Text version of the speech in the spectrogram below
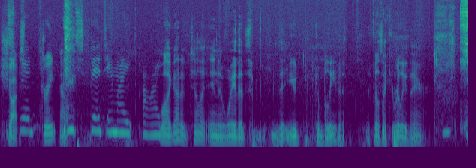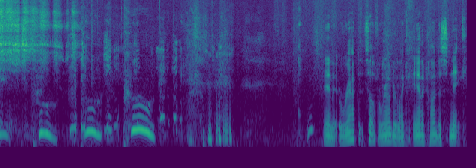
shot spit, straight out. spit in my eye. Well, I got to tell it in a way that's that you can believe it. It feels like you're really there. and it wrapped itself around her like an anaconda snake.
